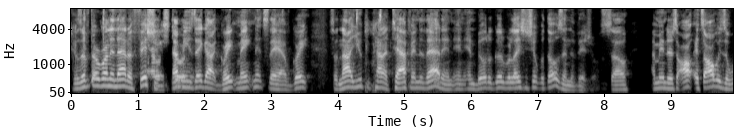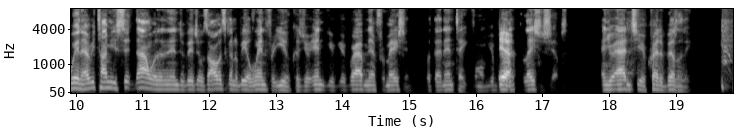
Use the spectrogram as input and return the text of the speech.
Because if they're running that efficient, that means they got great maintenance. They have great. So now you can kind of tap into that and, and, and build a good relationship with those individuals. So I mean, there's all it's always a win. Every time you sit down with an individual, it's always going to be a win for you because you're in you're, you're grabbing information with that intake form. You're Yeah. building relationships, and you're adding to your credibility.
